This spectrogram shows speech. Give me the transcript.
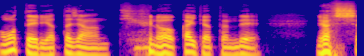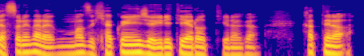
思ったよりやったじゃんっていうのを書いてあったんで、よっしゃ、それならまず100円以上入れてやろうっていうのが、勝手な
